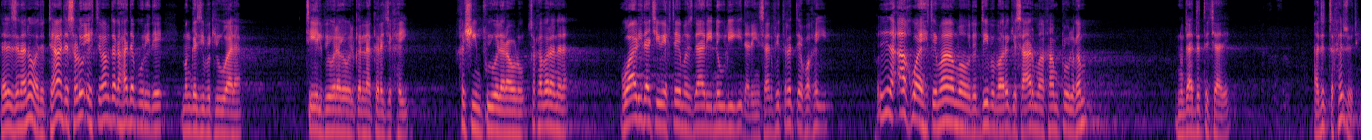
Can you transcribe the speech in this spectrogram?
دا د زنانو د تا د سړو اهتمام دغه حده پورې دی منګزي پکې وواله تیل پې ولګول کله نا کله چې ښي ښه شیمپو یې وله راوړو څه خبره نه ده غواړي دا چې ویښته یې مزداري نه ولیږي دا د انسان فطرت دی خوښوي خو د دې نه اخوا اهتمام او د دې په باره کې سهار ماښام ټول غم نو دا عدد ته چا دی عدد ته ښځو دی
